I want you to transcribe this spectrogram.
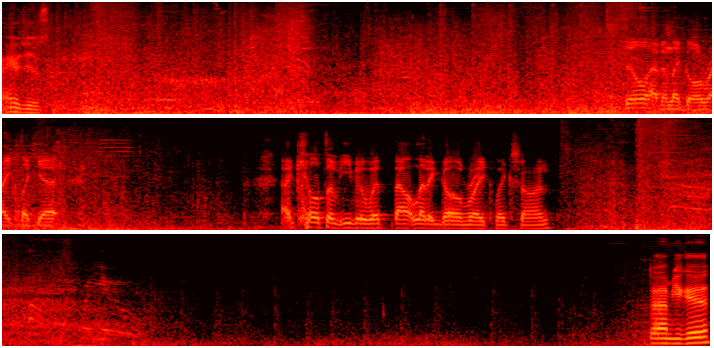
I can just Still haven't let go of right click yet. I killed him even without letting go of right click, Shawn. Dom, you good?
